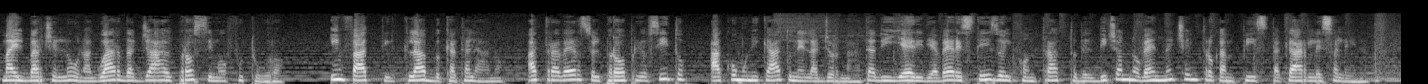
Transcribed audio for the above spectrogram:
ma il Barcellona guarda già al prossimo futuro. Infatti il club catalano, attraverso il proprio sito, ha comunicato nella giornata di ieri di aver esteso il contratto del diciannovenne centrocampista Carles Alena.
